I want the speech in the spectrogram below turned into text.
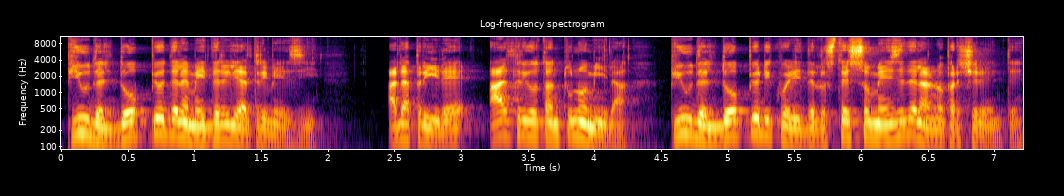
più del doppio della media degli altri mesi. Ad aprile altri 81.000, più del doppio di quelli dello stesso mese dell'anno precedente.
